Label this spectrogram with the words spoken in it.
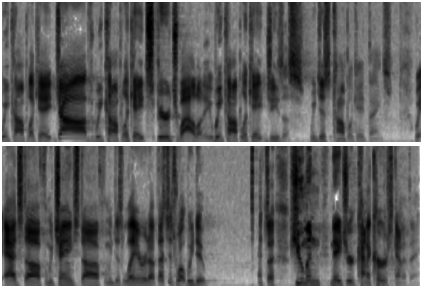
we complicate jobs, we complicate spirituality, we complicate Jesus. We just complicate things. We add stuff and we change stuff and we just layer it up. That's just what we do. It's a human nature kind of curse kind of thing.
